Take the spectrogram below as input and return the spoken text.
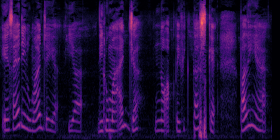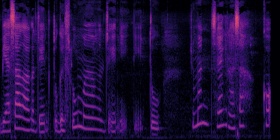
Ya saya di rumah aja ya. Ya di rumah aja. No aktivitas kayak paling ya biasa lah ngerjain tugas rumah ngerjain ini itu. Cuman saya ngerasa kok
